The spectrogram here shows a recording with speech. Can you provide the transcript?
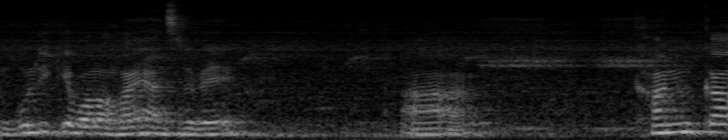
আশ্রমগুলিকে বলা হয় আনসার হবে খানকা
